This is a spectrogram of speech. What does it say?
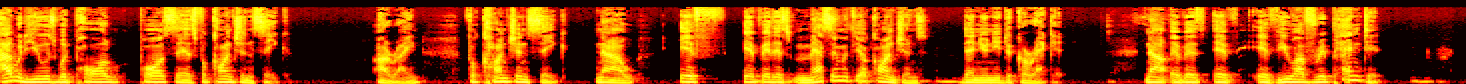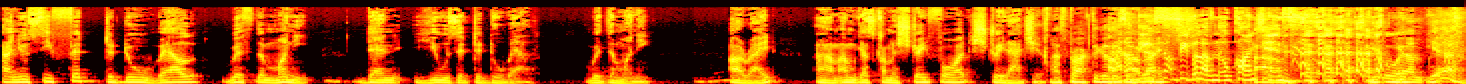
I would use what Paul, Paul says for conscience sake. All right. For conscience sake. Now, if, if it is messing with your conscience, then you need to correct it. Now, if it's, if, if you have repented and you see fit to do well with the money, then use it to do well with the money. All right. Um, I'm just coming straight forward, straight at you. That's practical. I don't think right. some people have no conscience. You- well, yeah.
